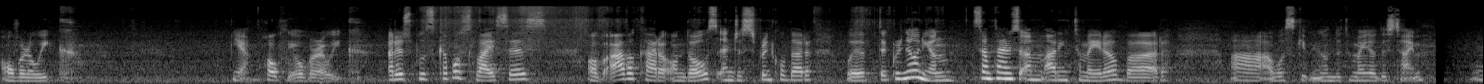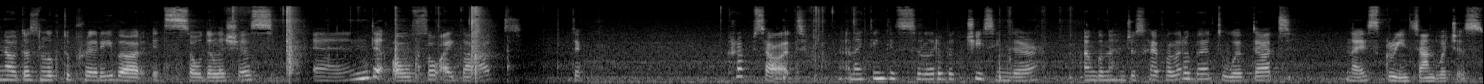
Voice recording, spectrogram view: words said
over a week. Yeah, hopefully over a week. I just put a couple slices of avocado on those and just sprinkle that with the green onion. Sometimes I'm adding tomato, but uh, I was skipping on the tomato this time. No, it doesn't look too pretty, but it's so delicious. And also I got the crab salad. And I think it's a little bit cheese in there. I'm gonna just have a little bit with that nice green sandwiches.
